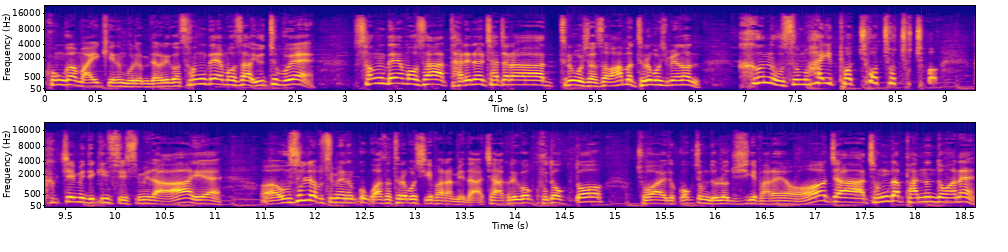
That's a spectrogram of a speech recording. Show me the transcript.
콩과 my K는 무료입니다. 그리고 성대모사 유튜브에 성대모사 달인을 찾아라 들어오셔서 한번 들어보시면은 큰 웃음 hyper 초초초초 극재미 느낄 수 있습니다. 예. 어, 웃을 일 없으면 꼭 와서 들어보시기 바랍니다. 자, 그리고 구독도 좋아요도 꼭 좀 눌러주시기 바래요. 자, 정답 받는 동안에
